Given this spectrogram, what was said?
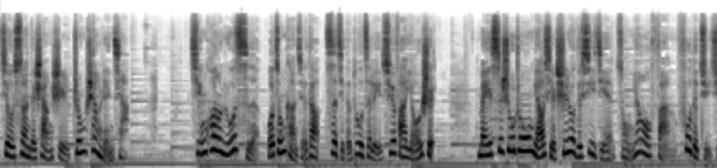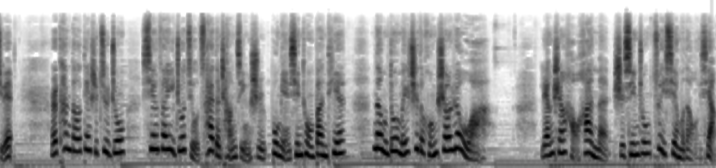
就算得上是中上人家。情况如此，我总感觉到自己的肚子里缺乏油水。每一次书中描写吃肉的细节，总要反复的咀嚼，而看到电视剧中掀翻一桌酒菜的场景时，不免心痛半天。那么多没吃的红烧肉啊！梁山好汉们是心中最羡慕的偶像，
